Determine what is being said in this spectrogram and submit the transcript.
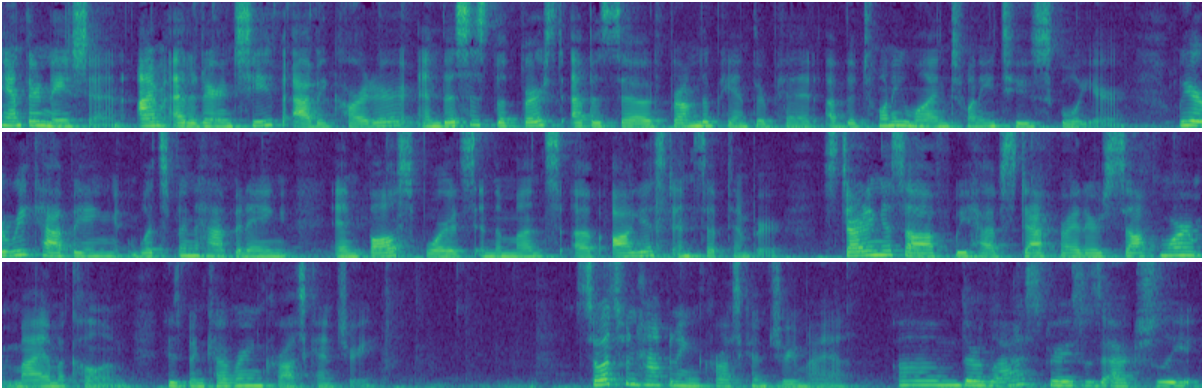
Panther Nation. I'm editor in chief Abby Carter, and this is the first episode from the Panther Pit of the 21 22 school year. We are recapping what's been happening in fall sports in the months of August and September. Starting us off, we have staff writer sophomore Maya McCullum, who's been covering cross country. So, what's been happening in cross country, Maya? Um, their last race was actually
